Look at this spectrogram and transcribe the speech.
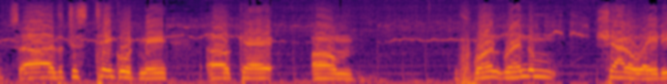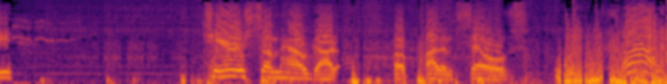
So, uh, that just tinkled me. Okay, um, run, random shadow lady. Chairs somehow got up by themselves. Ah!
